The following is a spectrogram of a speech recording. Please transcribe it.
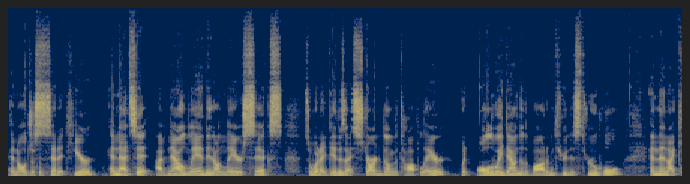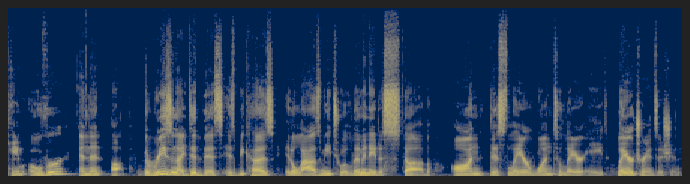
and I'll just set it here, and that's it. I've now landed on layer six. So what I did is I started on the top layer, went all the way down to the bottom through this through hole, and then I came over and then up. The reason I did this is because it allows me to eliminate a stub on this layer one to layer eight layer transition.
